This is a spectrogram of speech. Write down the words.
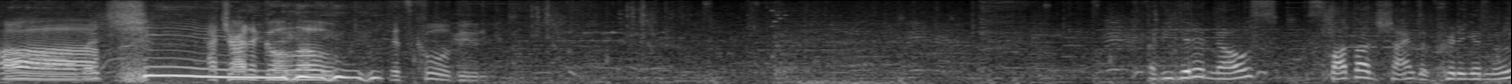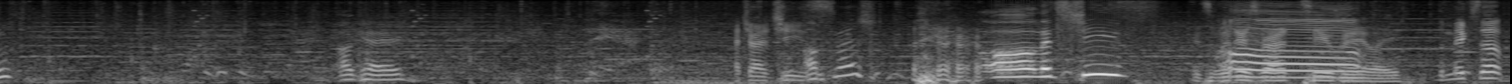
Oh, Ah, the cheese. I tried to go low. it's cool, dude. if you didn't know, spot dodge shine's a pretty good move. Okay, I tried to cheese. up smash. oh, let's cheese. It's winners round two Oh. melee. the mix up.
